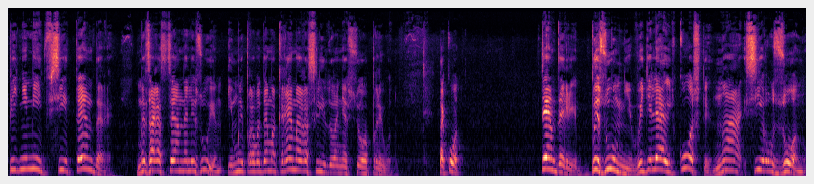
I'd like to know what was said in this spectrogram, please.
Підніміть всі тендери. Ми зараз це аналізуємо і ми проведемо окреме розслідування з цього приводу. Так от, тендери безумні виділяють кошти на сіру зону.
